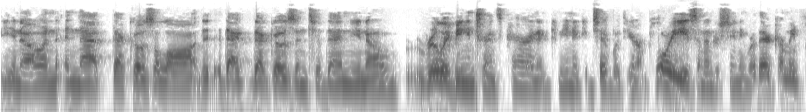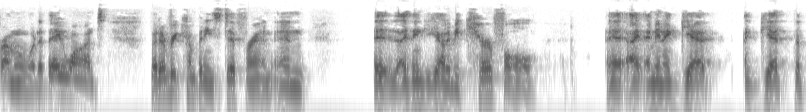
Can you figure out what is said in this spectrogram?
you know, and, and that, that goes along, that, that goes into then, you know, really being transparent and communicative with your employees and understanding where they're coming from and what do they want. But every company's different. And it, I think you got to be careful. I, I mean, I get, I get the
